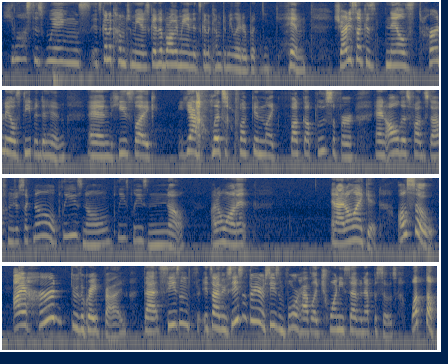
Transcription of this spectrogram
He lost his wings. It's gonna come to me. and It's gonna bother me, and it's gonna come to me later. But him, she already sunk his nails, her nails, deep into him, and he's like, "Yeah, let's fucking like fuck up Lucifer and all this fun stuff." I'm just like, "No, please, no, please, please, no. I don't want it, and I don't like it." Also, I heard through the grapevine that season th- it's either season 3 or season 4 have like 27 episodes. What the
